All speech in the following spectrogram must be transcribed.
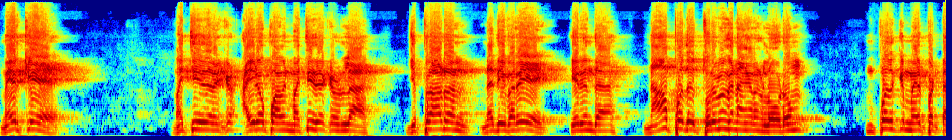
மேற்கே மத்திய ஐரோப்பாவின் மத்திய கிழக்கில் உள்ள ஜிப்ராடன் நதி வரை இருந்த நாற்பது துறைமுக நகரங்களோடும் முப்பதுக்கும் மேற்பட்ட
